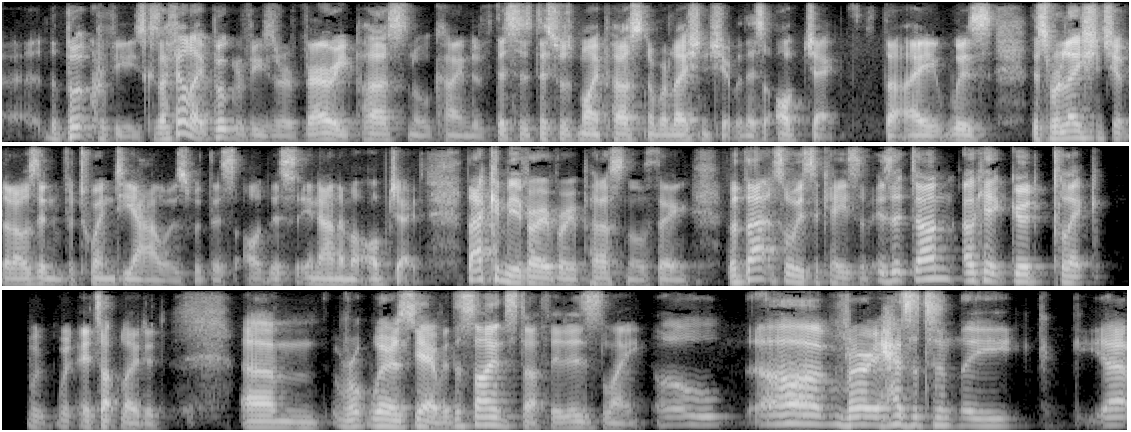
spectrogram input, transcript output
uh, the book reviews because I feel like book reviews are a very personal kind of this is this was my personal relationship with this object that I was this relationship that I was in for 20 hours with this uh, this inanimate object. That can be a very very personal thing. But that's always a case of is it done? Okay, good. Click it's uploaded. Um, whereas, yeah, with the science stuff, it is like, oh, oh very hesitantly yeah,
